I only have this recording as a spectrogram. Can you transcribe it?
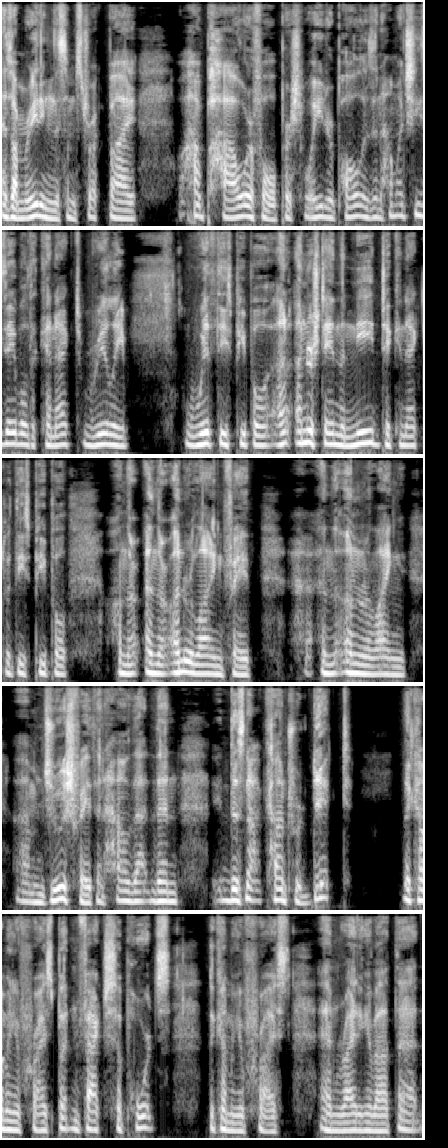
as I'm reading this, I'm struck by how powerful persuader Paul is and how much he's able to connect really with these people, understand the need to connect with these people on their, their underlying faith uh, and the underlying um, Jewish faith and how that then does not contradict the coming of Christ, but in fact supports the coming of Christ and writing about that.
